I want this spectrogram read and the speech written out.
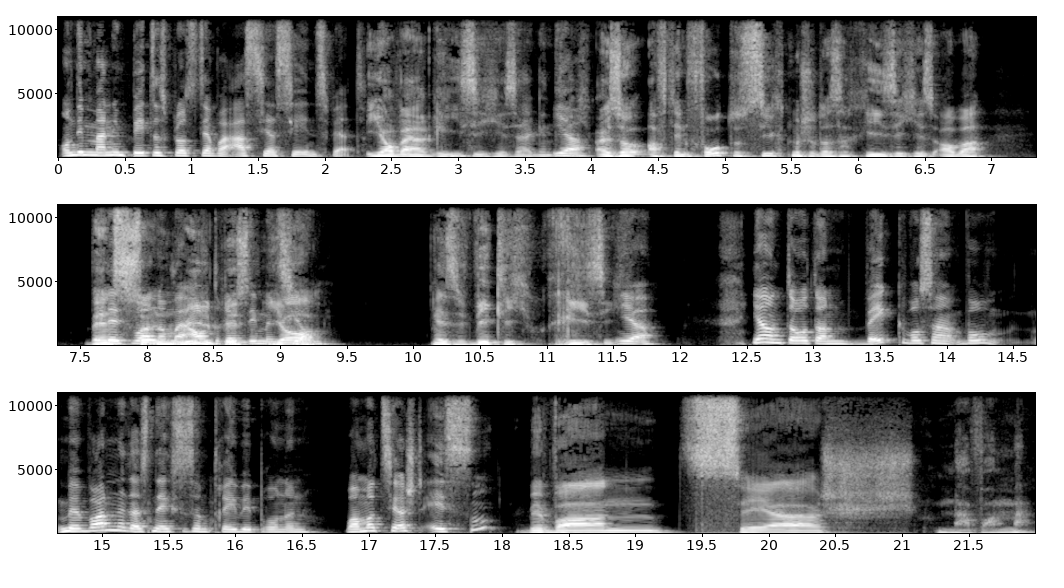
Und im Petersplatz, der war auch sehr sehenswert. Ja, weil er riesig ist eigentlich. Ja. Also auf den Fotos sieht man schon, dass er riesig ist, aber wenn es so war nochmal eine andere bist, Dimension. Ja, es ist wirklich riesig. Ja. Ja, und da dann weg, sind, wo wir waren nicht als nächstes am Trevi-Brunnen. Waren wir zuerst essen? Wir waren zuerst. Na, waren wir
